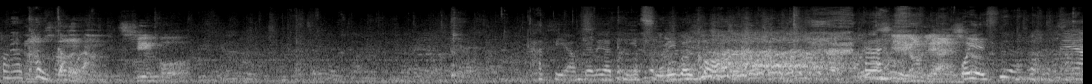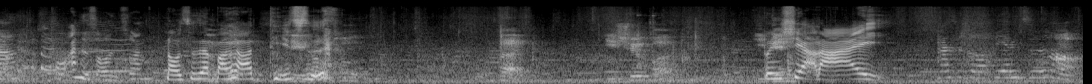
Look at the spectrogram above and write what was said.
可能去跑。他点的那个提词那个口，我也是。对呀，我按的手很酸。老师在帮他提词。蹲下来。他是说编织哈，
